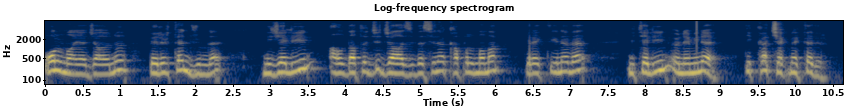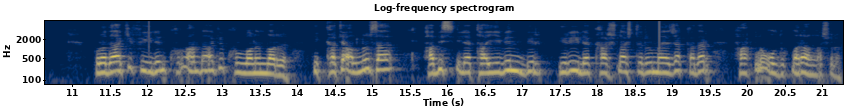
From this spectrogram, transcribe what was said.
olmayacağını belirten cümle niceliğin aldatıcı cazibesine kapılmamak gerektiğine ve niteliğin önemine dikkat çekmektedir. Buradaki fiilin Kur'an'daki kullanımları dikkate alınırsa habis ile tayyibin bir biriyle karşılaştırılmayacak kadar farklı oldukları anlaşılır.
